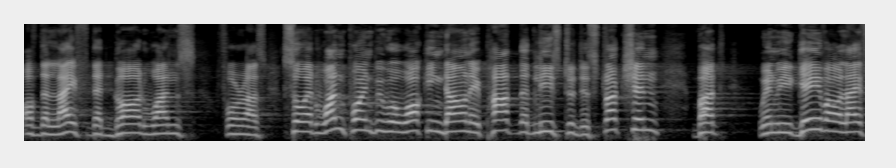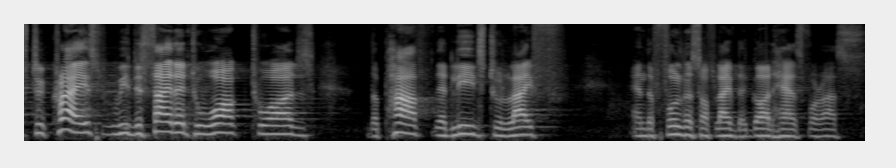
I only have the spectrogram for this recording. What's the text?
of the life that God wants for us. So at one point, we were walking down a path that leads to destruction, but when we gave our life to Christ, we decided to walk towards the path that leads to life and the fullness of life that God has for us.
